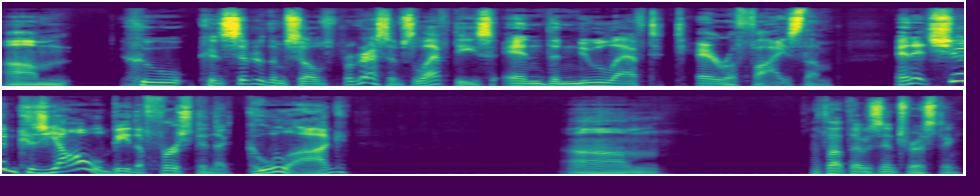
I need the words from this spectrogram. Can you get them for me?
um, who consider themselves progressives, lefties, and the new left terrifies them, and it should because y'all will be the first in the gulag. Um, I thought that was interesting.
